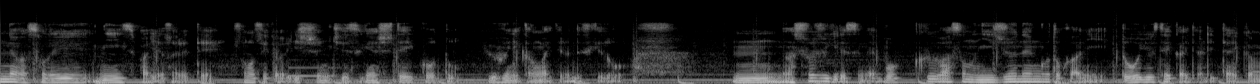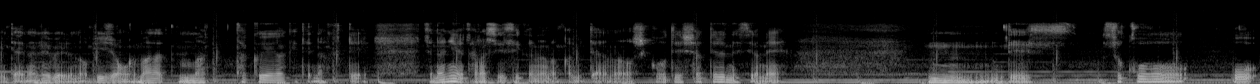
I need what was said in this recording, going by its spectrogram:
んながそれにインスパイアされて、その世界を一緒に実現していこうというふうに考えてるんですけど、うん、正直ですね、僕はその20年後とかにどういう世界でありたいかみたいなレベルのビジョンがまだ全く描けてなくて、じゃあ何が正しい世界なのかみたいなのを思考停止しちゃってるんですよね。うん、で、そこを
